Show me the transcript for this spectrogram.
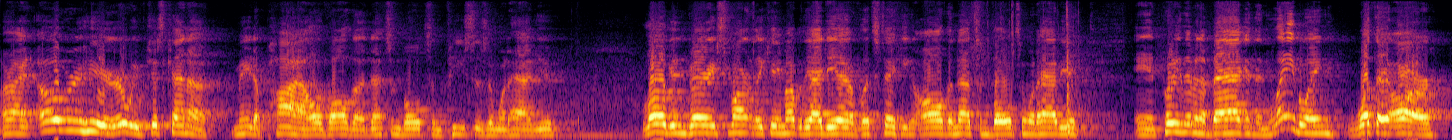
All right, over here, we've just kind of made a pile of all the nuts and bolts and pieces and what have you. Logan very smartly came up with the idea of let's taking all the nuts and bolts and what have you and putting them in a bag and then labeling what they are.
